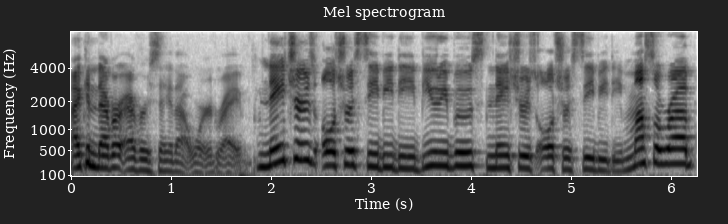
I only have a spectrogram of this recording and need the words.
I can never ever say that word right. Nature's Ultra CBD Beauty Boost, Nature's Ultra CBD Muscle Rub,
